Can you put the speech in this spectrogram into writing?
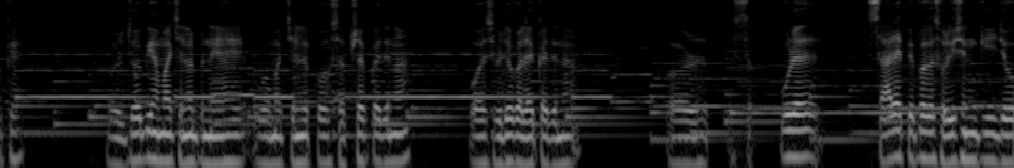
ओके और जो भी हमारे चैनल पर नया है, वो हमारे चैनल को सब्सक्राइब कर देना और इस वीडियो को लाइक कर देना। और पूरे सारे पेपर के सॉल्यूशन की जो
